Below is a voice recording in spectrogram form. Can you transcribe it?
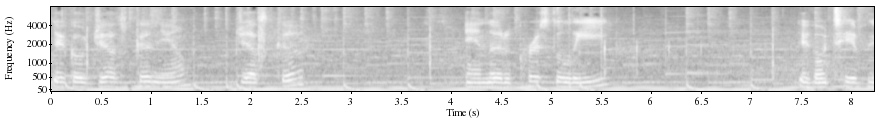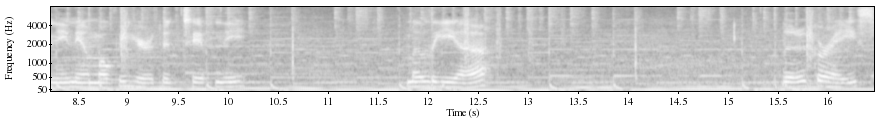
There go Jessica now. Jessica. And little Crystal Lee. There go Tiffany. And them over here to Tiffany, Malia, little Grace,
